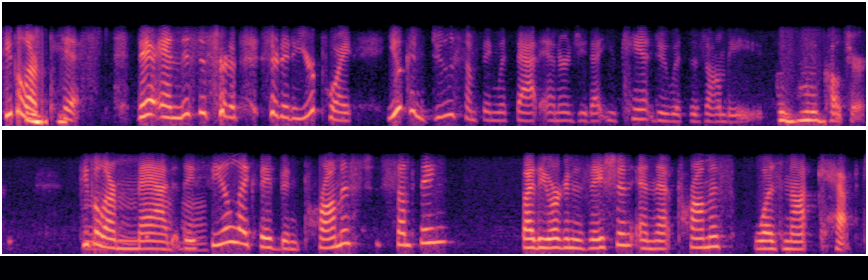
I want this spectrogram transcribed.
people are mm-hmm. pissed there and this is sort of sort of to your point you can do something with that energy that you can't do with the zombie mm-hmm. culture people are mm-hmm. mad uh-huh. they feel like they've been promised something by the organization and that promise was not kept.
